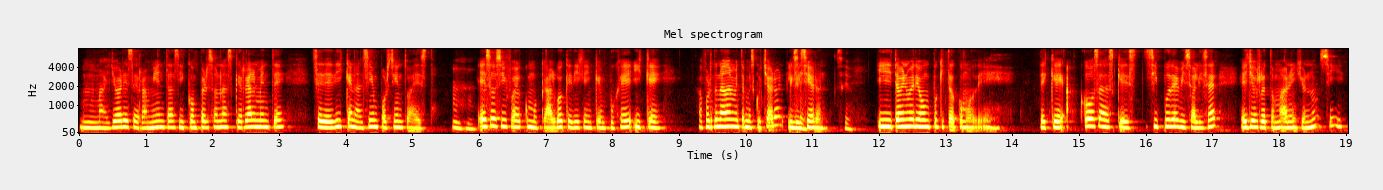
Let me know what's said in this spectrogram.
mayores herramientas y con personas que realmente se dediquen al 100% a esto. Eso sí fue como que algo que dije y que empujé y que afortunadamente me escucharon y lo hicieron. Y también me dio un poquito como de, de, que cosas que sí pude visualizar, ellos retomaron y yo, no, sí,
